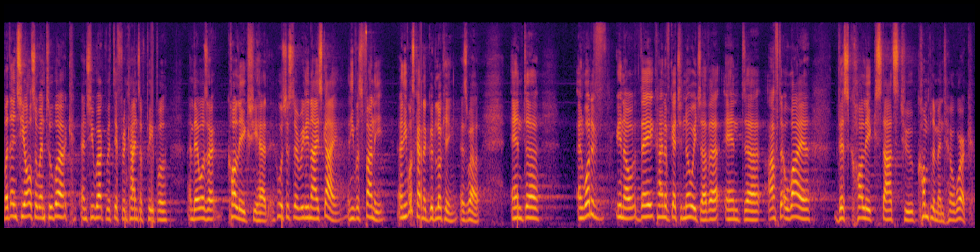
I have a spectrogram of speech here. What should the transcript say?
But then she also went to work, and she worked with different kinds of people. And there was a colleague she had who was just a really nice guy, and he was funny, and he was kind of good looking as well. And uh, and what if, you know, they kind of get to know each other, and uh, after a while, this colleague starts to compliment her work.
